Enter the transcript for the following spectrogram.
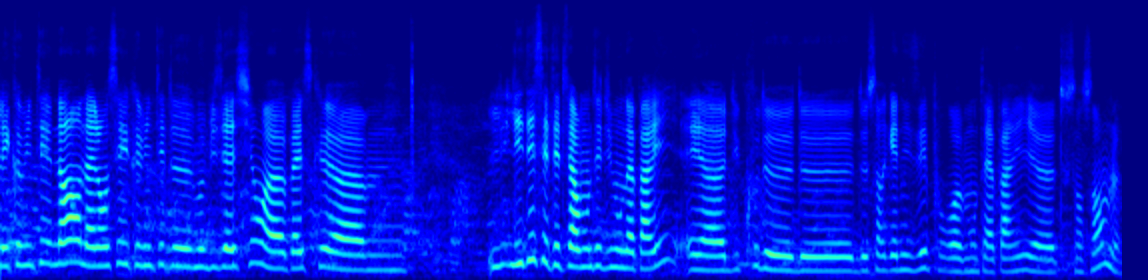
les comités, non, on a lancé les comités de mobilisation parce que L'idée, c'était de faire monter du monde à Paris et du coup de, s'organiser pour monter à Paris tous ensemble.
